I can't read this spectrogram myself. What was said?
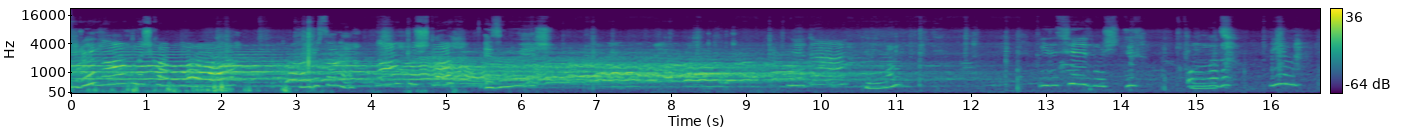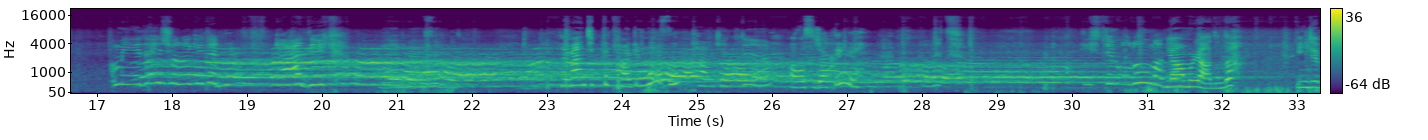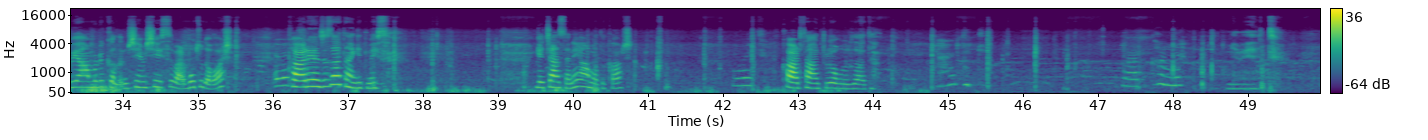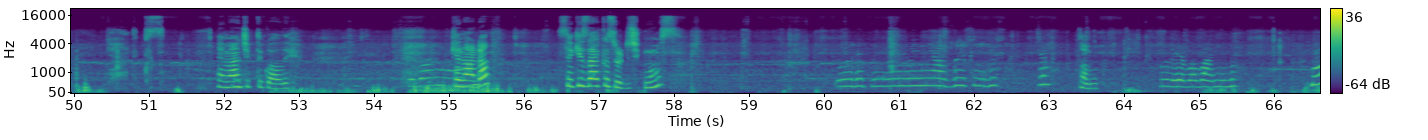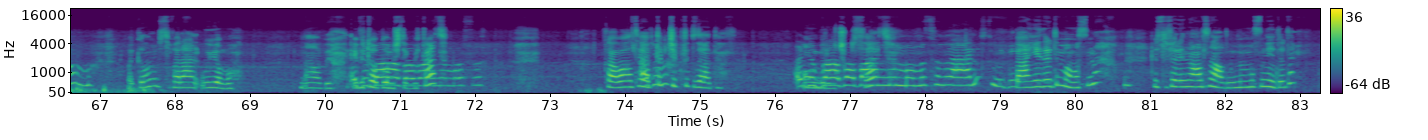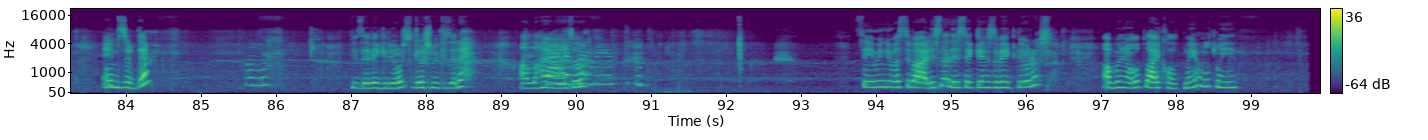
Yürü. Ne yapmış kaplumbağalar? Yürüsene. Ne yapmışlar? Ezilmiş. Neden? Bilmem. Birisi ezmiştir onları. Evet. Değil mi? Ama yine de hiç hareket etmiyor. Çıktık farkında mısın? Fark ettim. Hava sıcak değil ya. Evet. Hiç de yorulmadım. Yağmur yağdığında ince bir yağmurluk alırım. Şemsiyesi var, botu da var. Evet. Kar yağınca zaten gitmeyiz. Geçen sene yağmadı kar. Evet. Kar tatili olur zaten. Geldik. Geldik anne. Evet. Geldik kızım. Hemen çıktık vallahi. Kenardan 8 dakika sürdü çıkmamız. öğretmenimin yazdığı şeyi göstereceğim. Tamam. Buraya babaannemi. Tamam mı? Bakalım Yusuf Eren uyuyor mu? Ne yapıyor? Evi Acaba toplamıştık birkaç. nasıl- Kahvaltı yaptık Acaba- çıktık zaten. Acaba 11.30 saat. babaannem mamasını vermiş miydi? Ben yedirdim mamasını. Yusuf Eren'in altına aldım. Mamasını yedirdim. Emzirdim. Anne. Biz eve giriyoruz. Görüşmek üzere. Allah'a emanet olun. Sevim'in Yuvası ve ailesine desteklerinizi bekliyoruz. Abone olup like atmayı unutmayın.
